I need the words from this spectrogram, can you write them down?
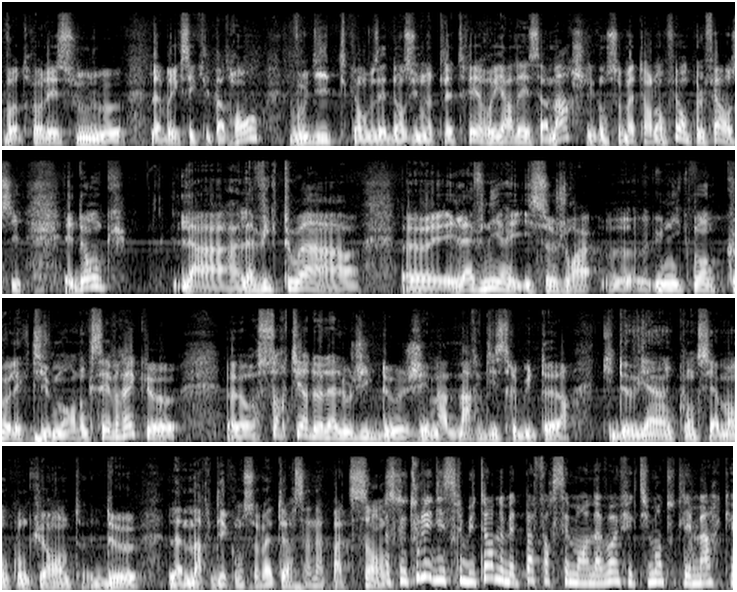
votre lait sous euh, la brique c'est qui le patron, vous dites quand vous êtes dans une autre laiterie, regardez, ça marche, les consommateurs l'ont fait, on peut le faire aussi. Et donc, la, la victoire euh, et l'avenir, il se jouera euh, uniquement collectivement. Donc c'est vrai que euh, sortir de la logique de j'ai ma marque distributeur qui devient inconsciemment concurrente de la marque des consommateurs, ça n'a pas de sens. Parce que tous les distributeurs ne mettent pas forcément en avant effectivement toutes les marques.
